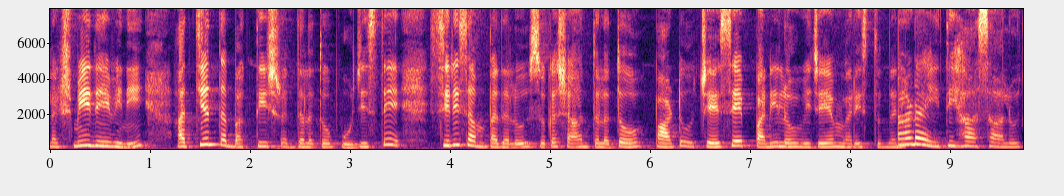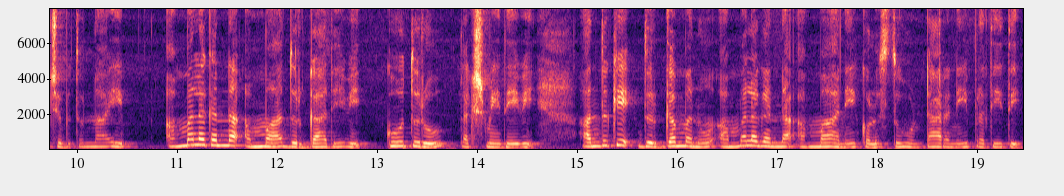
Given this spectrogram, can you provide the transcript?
లక్ష్మీ లక్ష్మీదేవిని అత్యంత భక్తి శ్రద్ధలతో పూజిస్తే సిరి సంపదలు సుఖశాంతులతో పాటు చేసే పనిలో విజయం వరిస్తుందని పురాణ ఇతిహాసాలు చెబుతున్నాయి. అమ్మలగన్న అమ్మ దుర్గాదేవి కూతురు లక్ష్మీదేవి. అందుకే దుర్గమ్మను అమ్మలగన్న అమ్మ అని కొలుస్తూ ఉంటారని ప్రతీతి.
